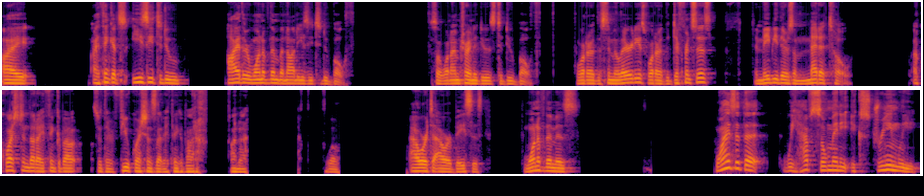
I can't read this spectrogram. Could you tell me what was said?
I i think it's easy to do either one of them but not easy to do both. So what i'm trying to do is to do both. What are the similarities? What are the differences and maybe there's a meta toe. A question that I think about, so there are a few questions that I think about on a, well, hour to hour basis. One of them is why is it that we have so many extremely,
